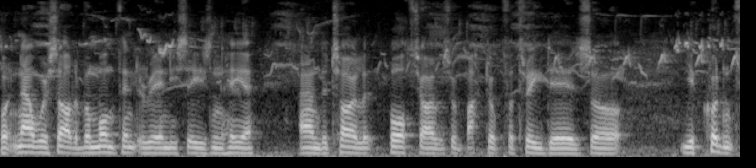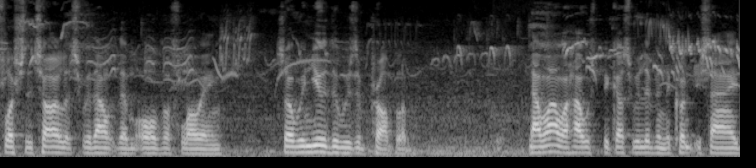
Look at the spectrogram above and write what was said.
But now we're sort of a month into rainy season here and the toilet, both toilets were backed up for three days so you couldn't flush the toilets without them overflowing. So we knew there was a problem. Now our house, because we live in the countryside,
